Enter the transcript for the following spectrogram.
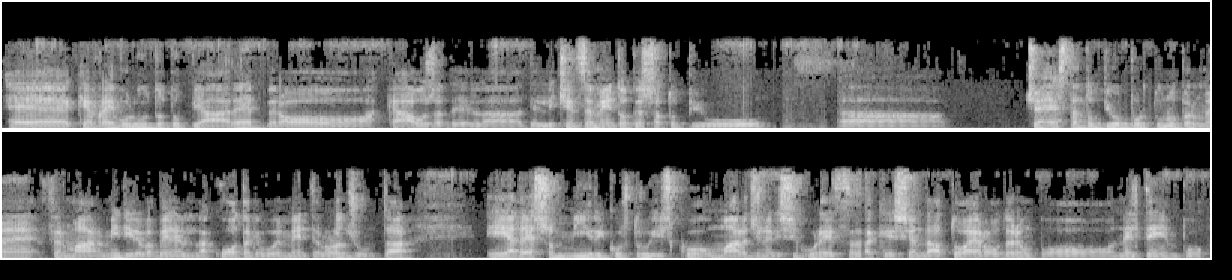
eh, che avrei voluto doppiare, però a causa del, del licenziamento ho pensato più uh, cioè è stato più opportuno per me fermarmi, dire va bene, la quota che avevo in mente l'ho raggiunta e adesso mi ricostruisco un margine di sicurezza che si è andato a erodere un po' nel tempo.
